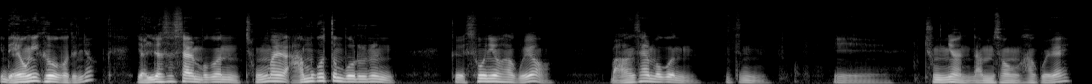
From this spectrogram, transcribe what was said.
이 내용이 그거거든요. 16살 먹은 정말 아무것도 모르는 그 소녀하고요. 40살 먹은 어떤 예, 중년 남성하고의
